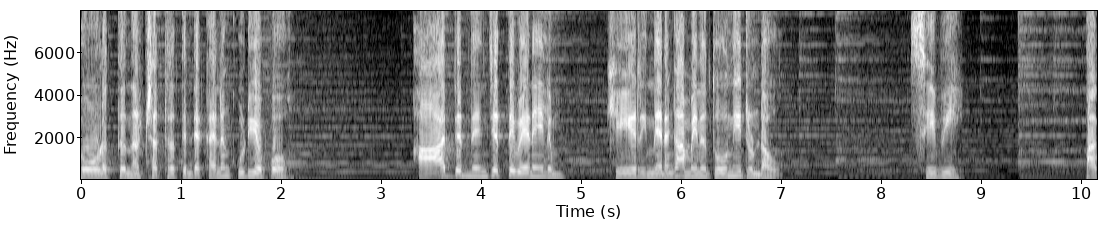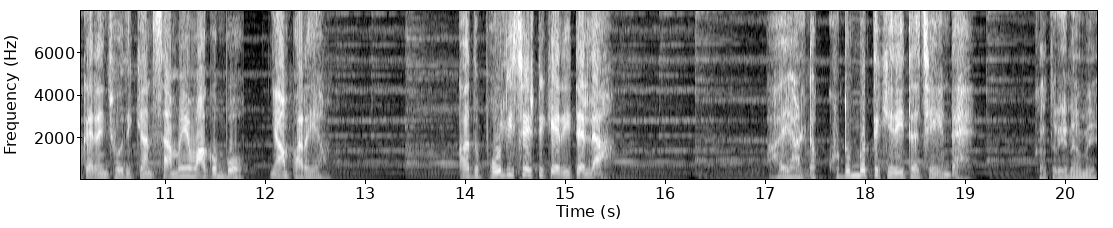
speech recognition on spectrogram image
തോളത്ത് നക്ഷത്രത്തിന്റെ കനം കൂടിയപ്പോ ആരുടെ നെഞ്ചത്ത് വേണേലും കേറി നിരങ്ങാമെന്ന് തോന്നിയിട്ടുണ്ടാവും. സിബി പകരം ചോദിക്കാൻ സമയമാകുമ്പോ ഞാൻ പറയാം. അത് പോലീസ് സ്റ്റേഷനിൽ കയറിയിട്ടല്ല. അയാളുടെ കുടുംബത്തെ കയറിയിട്ടാ ചെയ്യണ്ടേ? കത്രീനാമേ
